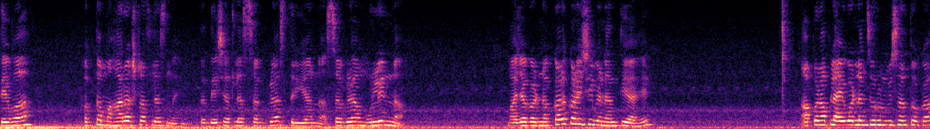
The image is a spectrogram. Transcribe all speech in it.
तेव्हा फक्त महाराष्ट्रातल्याच नाही तर देशातल्या सगळ्या स्त्रियांना सगळ्या मुलींना माझ्याकडनं कळकळीची विनंती आहे. आपण आपल्या आईवडिलांचं ऋण विसरतो का?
